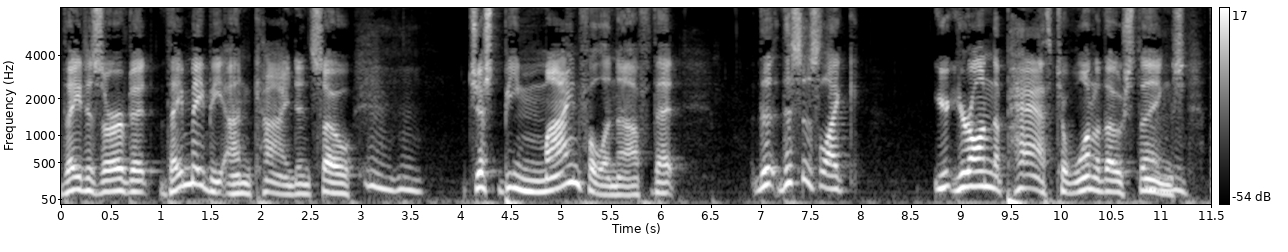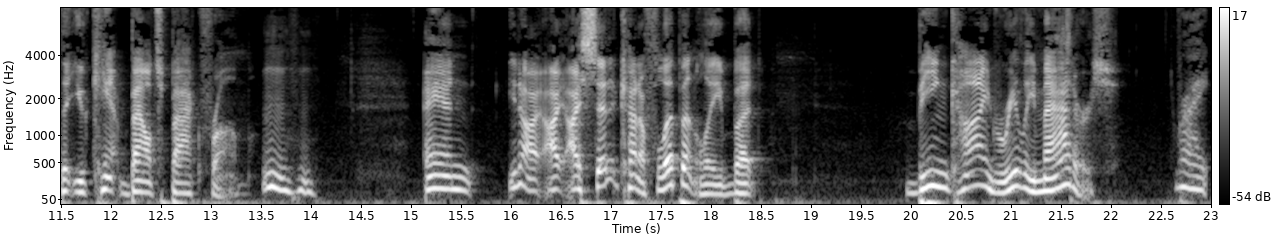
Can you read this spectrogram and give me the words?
they deserved it. They may be unkind." And so mm-hmm. just be mindful enough that th- this is like you're, you're, on the path to one of those things mm-hmm. that you can't bounce back from. Mm-hmm. And you know, I, I said it kind of flippantly, but being kind really matters. Right.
